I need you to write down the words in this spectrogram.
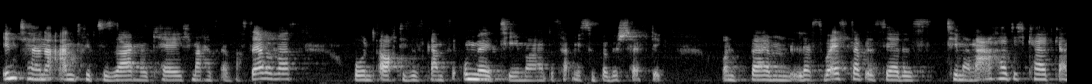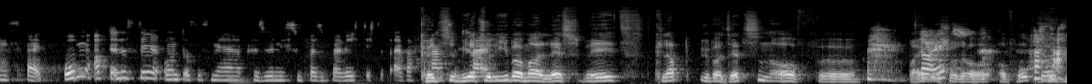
interner Antrieb zu sagen, okay, ich mache jetzt einfach selber was. Und auch dieses ganze Umweltthema, das hat mich super beschäftigt. Und beim Less Waste Club ist ja das Thema Nachhaltigkeit ganz weit oben auf der Liste und das ist mir persönlich super, super wichtig, das einfach Könntest du mir zuliebe mal Less Waste Club übersetzen auf äh, Bayerisch oder auf Hochdeutsch?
